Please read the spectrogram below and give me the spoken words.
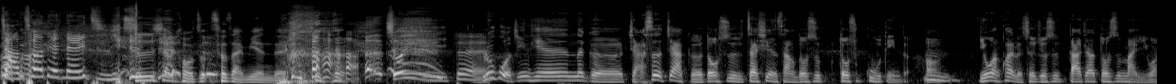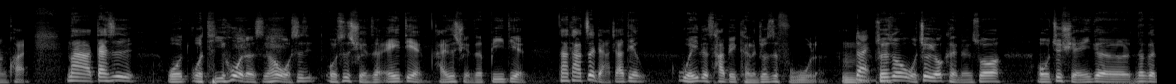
讲车店那一集，吃巷口车车仔面的。所以，对，如果今天那个假设价格都是在线上都是都是固定的，嗯，一万块的车就是大家都是卖一万块。那但是我我提货的时候，我是我是选择 A 店还是选择 B 店？那他这两家店唯一的差别可能就是服务了。对，所以说我就有可能说。我就选一个那个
